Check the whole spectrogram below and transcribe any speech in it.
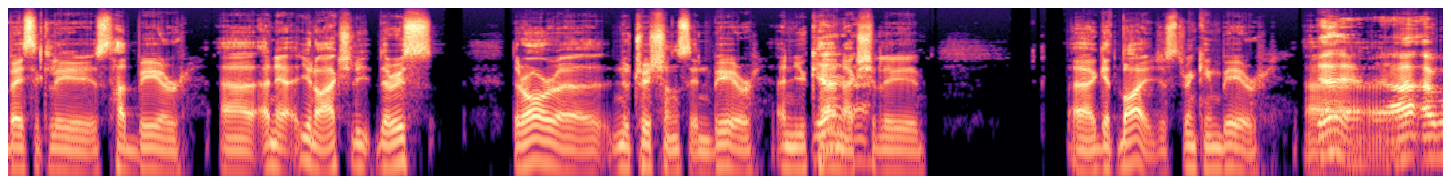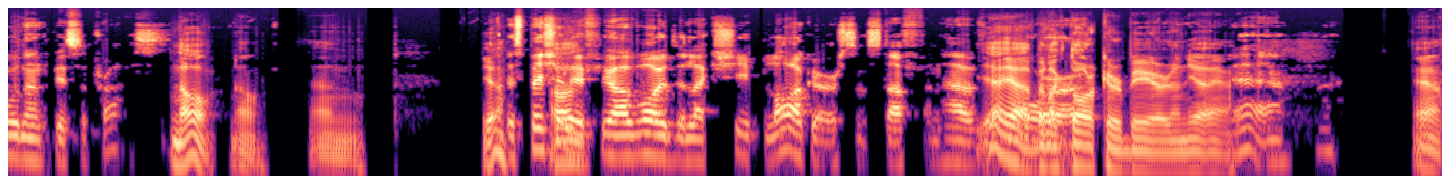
basically just had beer, uh, and you know actually there is there are uh, nutritions in beer, and you can Yeah. actually uh, get by just drinking beer. Uh, yeah, I, I wouldn't be surprised. No, no. Um, Especially Um, if you avoid the, like cheap lagers and stuff and have yeah, yeah, but like darker beer and yeah, yeah. yeah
